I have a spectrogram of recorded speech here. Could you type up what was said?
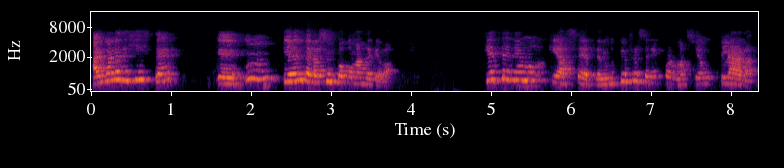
algo le dijiste que mm, quiere enterarse un poco más de qué va. ¿Qué tenemos que hacer? Tenemos que ofrecer información clara,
